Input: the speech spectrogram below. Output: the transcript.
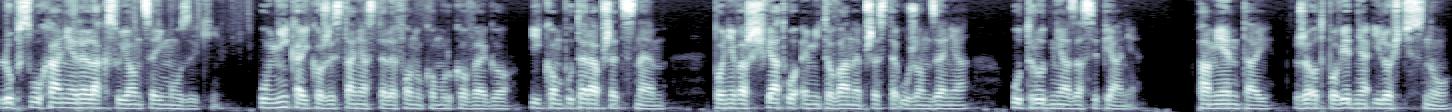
lub słuchanie relaksującej muzyki. Unikaj korzystania z telefonu komórkowego i komputera przed snem, ponieważ światło emitowane przez te urządzenia utrudnia zasypianie. Pamiętaj, że odpowiednia ilość snu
